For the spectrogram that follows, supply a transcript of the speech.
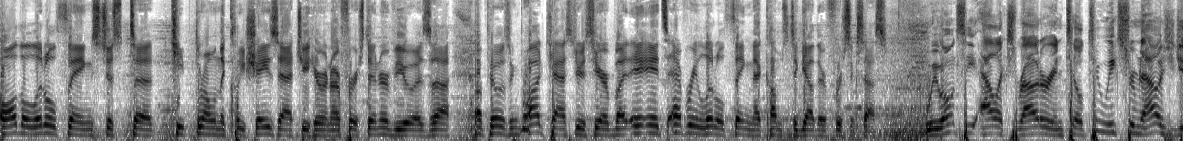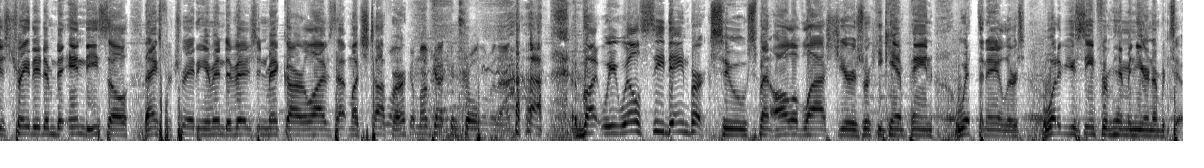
All the little things, just to keep throwing the cliches at you here in our first interview as uh, opposing broadcasters here, but it, it's every little thing that comes together for success. We won't see Alex Rauter until two weeks from now, as you just traded him to Indy. So thanks for trading him in division, make our lives that much tougher. Welcome. I've got control over that. but we will see Dane Birks, who spent all of last year's rookie campaign with the Nailers. What have you seen from him in year number two?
